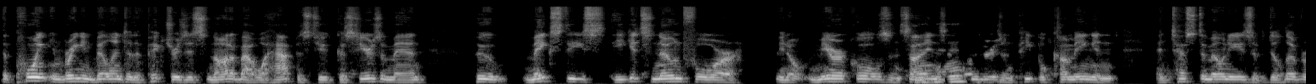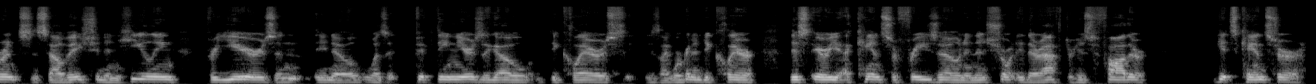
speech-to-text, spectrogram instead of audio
the point in bringing bill into the picture is it's not about what happens to you because here's a man who makes these he gets known for you know miracles and signs mm-hmm. and wonders and people coming and and testimonies of deliverance and salvation and healing for years and you know was it 15 years ago declares he's like we're going to declare this area a cancer free zone and then shortly thereafter his father gets cancer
